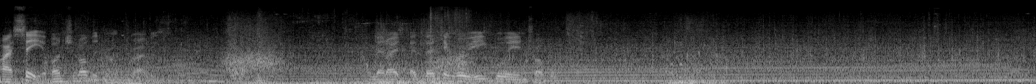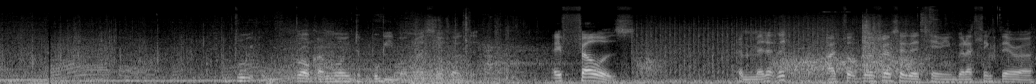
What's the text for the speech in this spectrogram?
I see a bunch of other drunk drivers. Man, I, I think we're equally in trouble. Broke, I'm going to boogie bomb myself, that's it. Hey, fellas. A minute, I thought I was going to say they're teaming, but I think they're a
